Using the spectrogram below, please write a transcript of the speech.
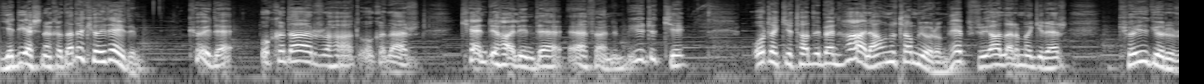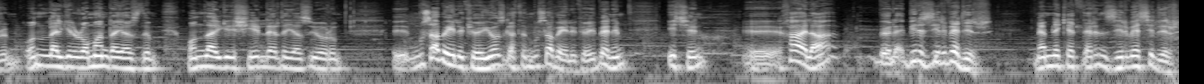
7 yaşına kadar da köydeydim. Köyde o kadar rahat, o kadar kendi halinde efendim büyüdük ki oradaki tadı ben hala unutamıyorum. Hep rüyalarıma girer. Köyü görürüm. Onunla ilgili roman da yazdım. Onunla ilgili şiirler de yazıyorum. E, Musa Beyli Köyü, Yozgat'ın Musa Beyli Köyü benim için e, hala böyle bir zirvedir. Memleketlerin zirvesidir.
